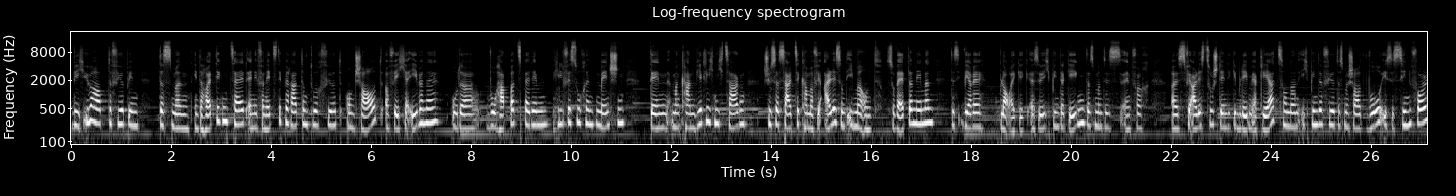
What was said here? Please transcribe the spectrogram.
wie ich überhaupt dafür bin, dass man in der heutigen Zeit eine vernetzte Beratung durchführt und schaut, auf welcher Ebene oder wo hapert es bei dem hilfesuchenden Menschen. Denn man kann wirklich nicht sagen, Schüssel Salze kann man für alles und immer und so weiter nehmen. Das wäre blauäugig. Also ich bin dagegen, dass man das einfach als für alles zuständig im Leben erklärt, sondern ich bin dafür, dass man schaut, wo ist es sinnvoll,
